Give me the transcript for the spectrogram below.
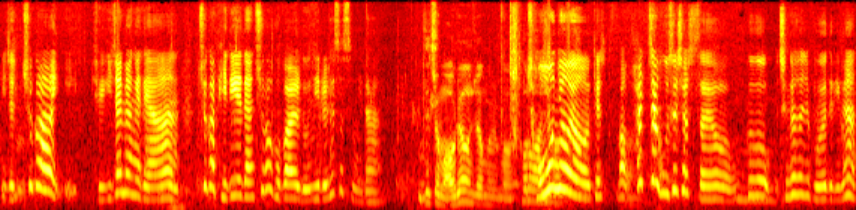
이제 추가 이- 그 이재명에 대한 추가 비리에 대한 추가 고발 논의를 했었습니다. 그때 좀 어려운 점을 뭐 서로 전혀요. 이렇게 막 활짝 웃으셨어요. 그 증거사진 보여드리면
